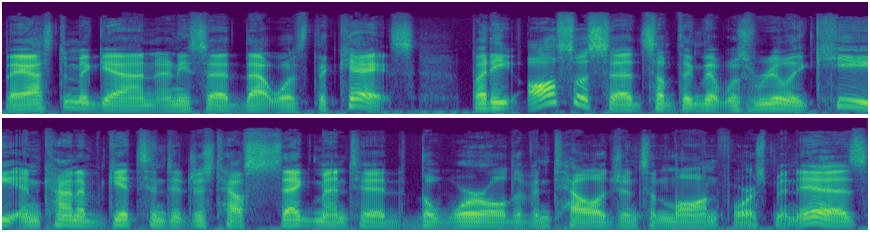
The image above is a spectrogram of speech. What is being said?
They asked him again, and he said that was the case. But he also said something that was really key and kind of gets into just how segmented the world of intelligence and law enforcement is.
